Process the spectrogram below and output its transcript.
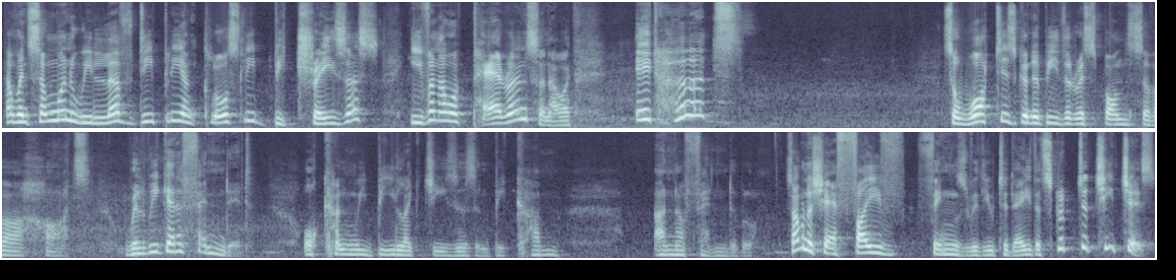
That when someone we love deeply and closely betrays us, even our parents and our, it hurts. So, what is going to be the response of our hearts? Will we get offended? Or can we be like Jesus and become unoffendable? So, I'm going to share five things with you today that Scripture teaches.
